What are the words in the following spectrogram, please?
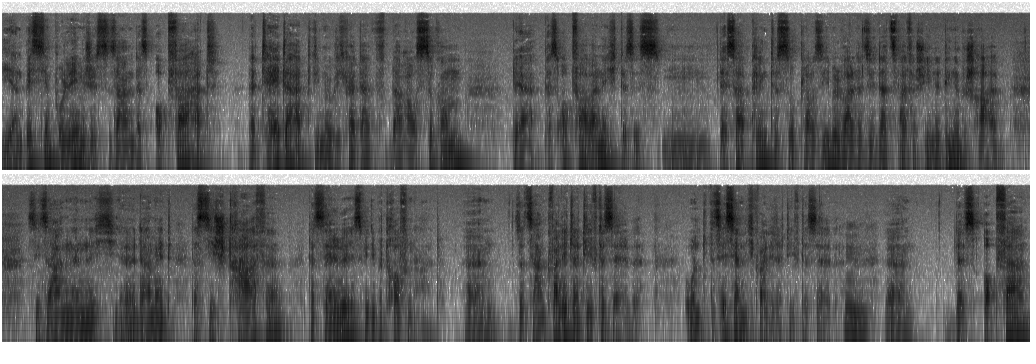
die ein bisschen polemisch ist, zu sagen, das Opfer hat, der Täter hat die Möglichkeit, da, da rauszukommen, der, das Opfer aber nicht. Das ist, mh, mm, deshalb klingt es so plausibel, weil sie da zwei verschiedene Dinge beschreiben. Sie sagen nämlich äh, damit, dass die Strafe dasselbe ist wie die Betroffenheit. Ähm, sozusagen qualitativ dasselbe. Und das ist ja nicht qualitativ dasselbe. Mhm. Ähm, das Opfer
